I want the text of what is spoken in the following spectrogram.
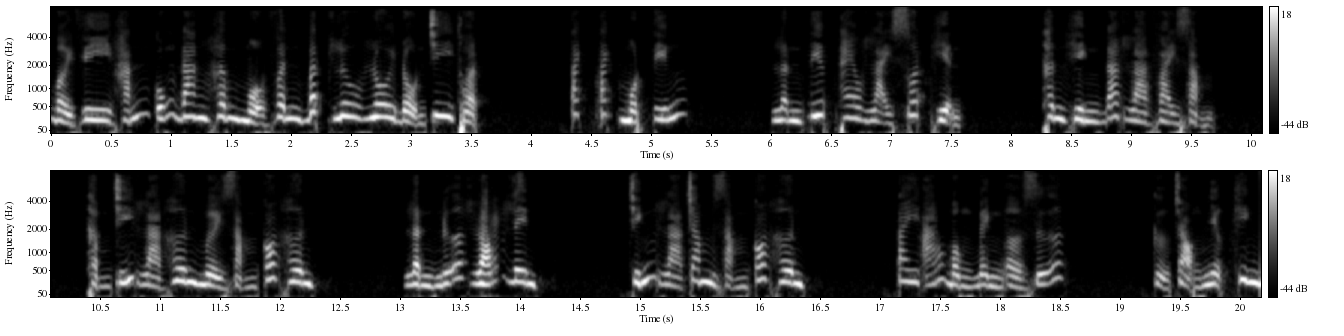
Bởi vì hắn cũng đang hâm mộ vân bất lưu lôi độn chi thuật. Tách tách một tiếng. Lần tiếp theo lại xuất hiện. Thân hình đã là vài dặm. Thậm chí là hơn 10 dặm có hơn. Lần nữa lói lên. Chính là trăm dặm có hơn. Tay áo bồng bềnh ở giữa. Cử trọng nhược khinh.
